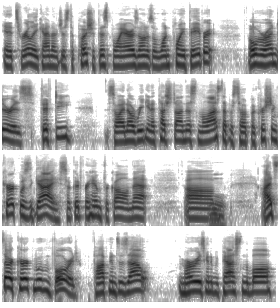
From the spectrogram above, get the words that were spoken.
It's really kind of just a push at this point. Arizona's a one point favorite. Over under is fifty. So I know Regan had touched on this in the last episode, but Christian Kirk was the guy. So good for him for calling that. Um, I'd start Kirk moving forward. Hopkins is out. Murray's going to be passing the ball.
